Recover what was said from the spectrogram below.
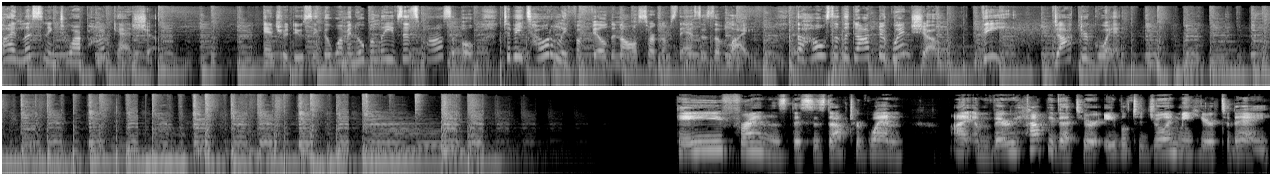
by listening to our podcast show. Introducing the woman who believes it's possible to be totally fulfilled in all circumstances of life. The host of The Dr. Gwen Show, the Dr. Gwen. Hey, friends, this is Dr. Gwen. I am very happy that you're able to join me here today.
